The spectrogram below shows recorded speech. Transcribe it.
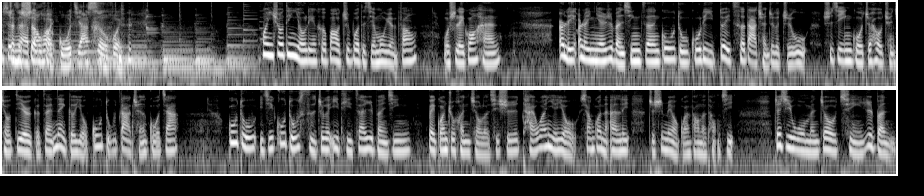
甚至还包括国家社会。欢迎收听由联合报直播的节目《远方》，我是雷光涵。二零二零年，日本新增孤独孤立对策大臣这个职务，是继英国之后全球第二个在内阁有孤独大臣的国家。孤独以及孤独死这个议题，在日本已经被关注很久了。其实台湾也有相关的案例，只是没有官方的统计。这集我们就请日本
